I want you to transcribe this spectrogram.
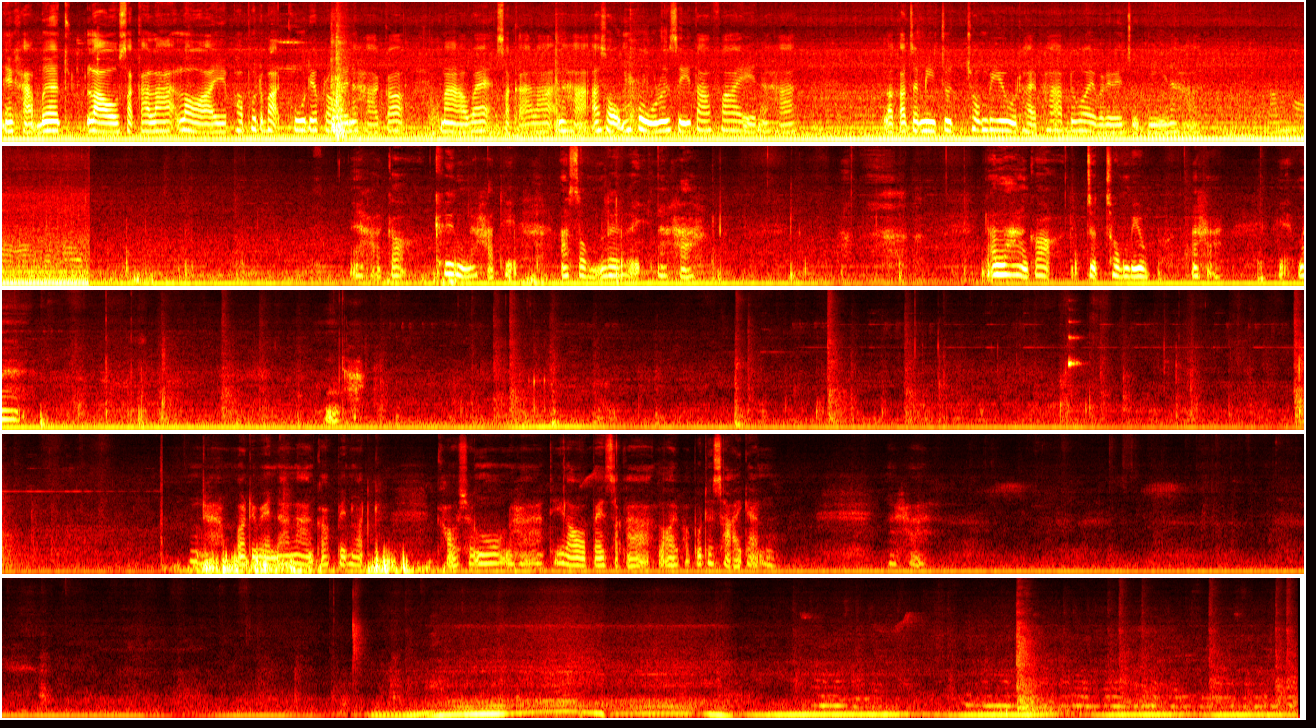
เนี่ยค่ะเมื่อเราสักการะรอยพระพุทธบาทคู่เรียบร้อยนะคะ ก็มาแวะสักการะนะคะอสมปู่ฤาษีตาไฟนะคะแล้วก็จะมีจุดชมวิวถ่ายภาพด้วยบริเวณจุดนี้นะคะน้ำหอมแล้วก็นะคะก็ขึ้นนะคะที่อสมเลยนะคะด้านล่างก็จุดชมวิวนะคะเยอะมากค่ะ นะคะบริเวณด้านล่างก็เป็นวัดเขาชะโงกนะคะ ที่เราไปสักการะรอยพระพุทธสายกันนะคะ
